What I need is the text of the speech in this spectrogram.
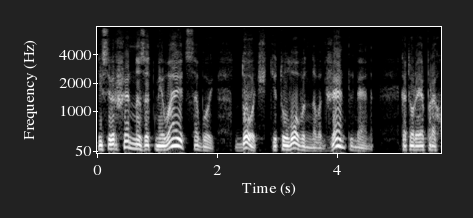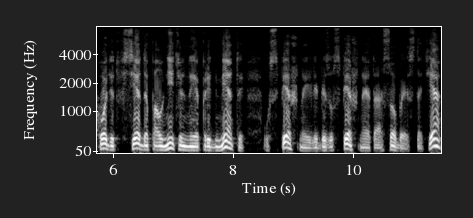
и совершенно затмевает собой дочь титулованного джентльмена, которая проходит все дополнительные предметы, успешно или безуспешно это особая статья,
